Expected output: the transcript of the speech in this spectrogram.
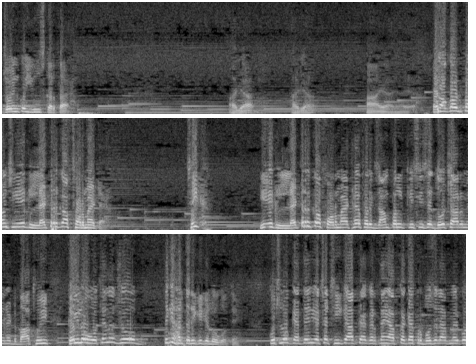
जो इनको यूज़ करता है। आजा आजा। हाँ आया आया नॉकआउट पंच ये एक लेटर का फॉर्मेट है। ठीक? ये एक लेटर का फॉर्मेट है। फॉर एग्ज़ाम्पल किसी से दो चार मिनट बात हुई। कई लोग होते हैं ना जो, देखिए हर तरीके के लोग होते हैं। कुछ लोग कहते हैं जी अच्छा ठीक है, आप क्या करते हैं? आपका क्या प्रपोजल है? आप मेरे को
